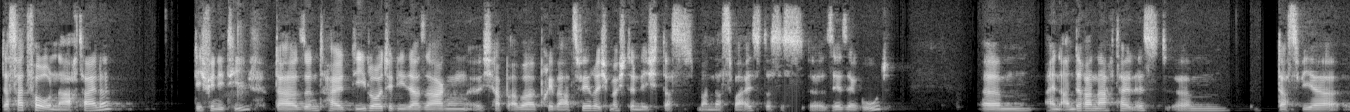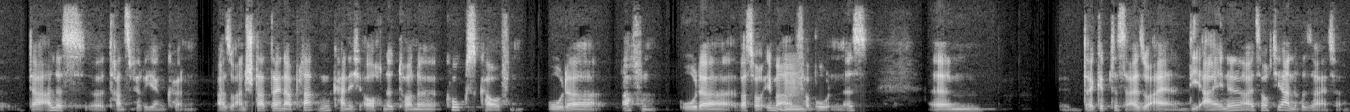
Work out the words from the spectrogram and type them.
Das hat Vor- und Nachteile, definitiv. Da sind halt die Leute, die da sagen, ich habe aber Privatsphäre, ich möchte nicht, dass man das weiß. Das ist äh, sehr, sehr gut. Ähm, ein anderer Nachteil ist, ähm, dass wir da alles äh, transferieren können. Also anstatt deiner Platten kann ich auch eine Tonne Koks kaufen oder Waffen oder was auch immer mhm. verboten ist. Ähm, da gibt es also die eine als auch die andere Seite.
